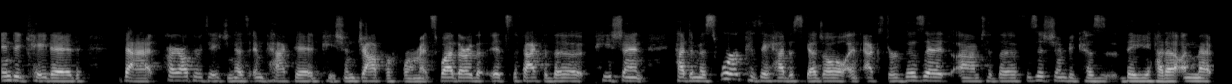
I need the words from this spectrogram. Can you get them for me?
indicated that prior authorization has impacted patient job performance, whether it's the fact that the patient had to miss work because they had to schedule an extra visit um, to the physician because they had an unmet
